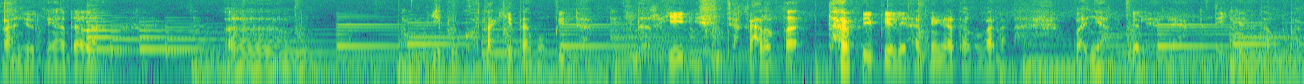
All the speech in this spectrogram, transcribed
selanjutnya adalah um, ibu kota kita mau pindah dari Jakarta tapi pilihannya nggak tahu ke mana. Banyak pilihannya ada tiga atau empat.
